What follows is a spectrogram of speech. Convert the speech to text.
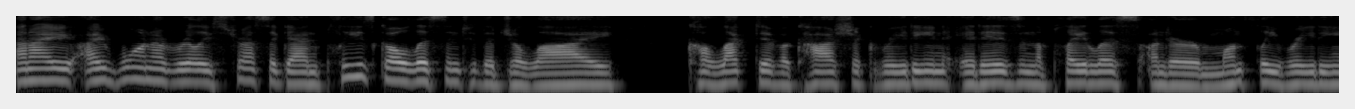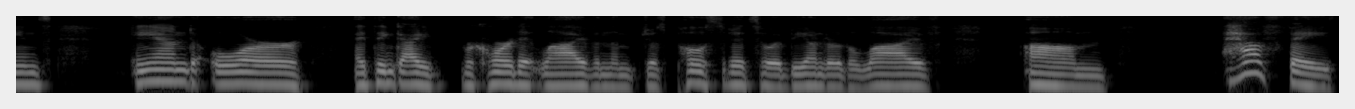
And I I want to really stress again, please go listen to the July collective Akashic reading. It is in the playlist under monthly readings and or I think I recorded it live and then just posted it so it'd be under the live. Um have faith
